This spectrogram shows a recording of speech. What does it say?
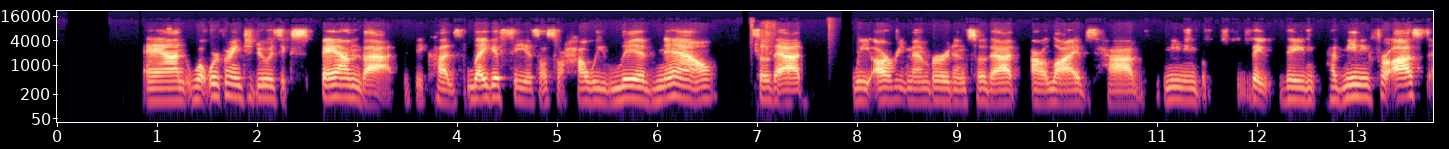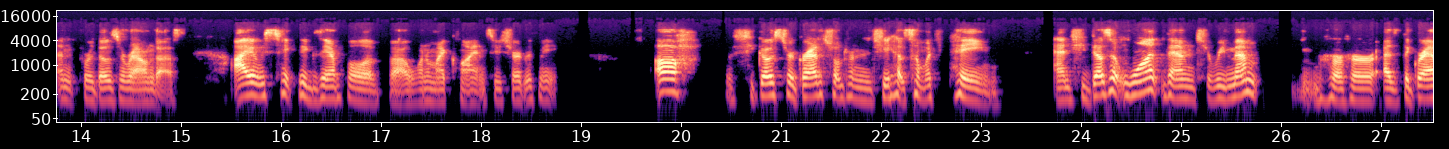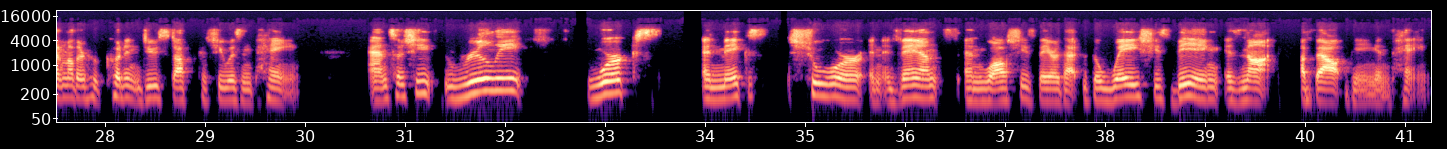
And what we're going to do is expand that because legacy is also how we live now so that we are remembered and so that our lives have meaning they they have meaning for us and for those around us. I always take the example of uh, one of my clients who shared with me oh she goes to her grandchildren and she has so much pain and she doesn't want them to remember her, her as the grandmother who couldn't do stuff because she was in pain. And so she really works and makes sure in advance and while she's there that the way she's being is not about being in pain.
